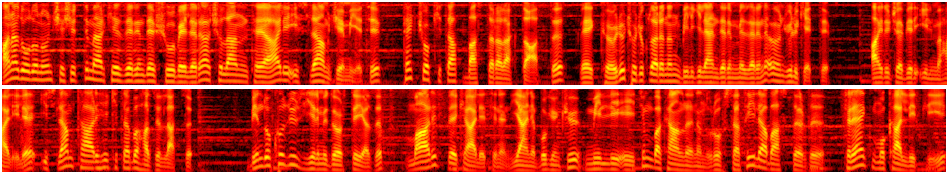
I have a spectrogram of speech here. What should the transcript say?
Anadolu'nun çeşitli merkezlerinde şubeleri açılan Teali İslam Cemiyeti, pek çok kitap bastırarak dağıttı ve köylü çocuklarının bilgilendirilmelerine öncülük etti. Ayrıca bir ilmihal ile İslam tarihi kitabı hazırlattı. 1924'te yazıp Marif Vekaletinin yani bugünkü Milli Eğitim Bakanlığı'nın ruhsatıyla bastırdığı Frank Mukallitliği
